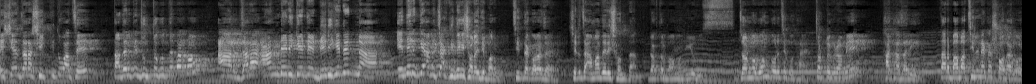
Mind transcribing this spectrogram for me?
দেশের যারা শিক্ষিত আছে, তাদেরকে যুক্ত করতে পারব, আর যারা আনডেডিকেটেড ডেডিকেটেড না, এদেরকে আমি চাকরি থেকে সরাইতে পারব। চিন্তা করা যায়? সেটা হচ্ছে আমাদেরই সন্তান, ডক্টর মোহাম্মদ ইউনুস। জন্মগ্রহণ করেছে কোথায়? চট্টগ্রামে হাটহাজারি। তার বাবা ছিলেন একটা সদাগর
